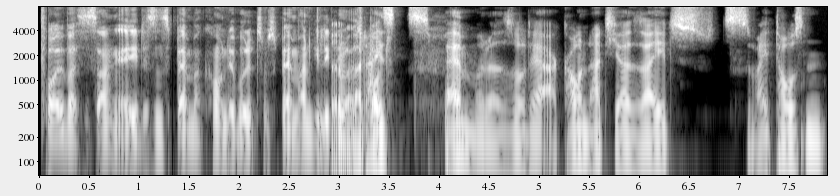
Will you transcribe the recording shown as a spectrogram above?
voll, weil sie sagen, ey, das ist ein Spam-Account, der wurde zum Spam angelegt Äh, oder Bot. heißt Spam oder so? Der Account hat ja seit 2010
